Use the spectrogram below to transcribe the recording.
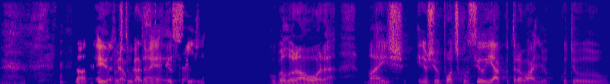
Não, e depois é tu também é, o valor à hora, mas ainda assim podes conciliar com o trabalho, com o teu,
